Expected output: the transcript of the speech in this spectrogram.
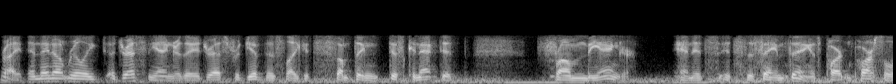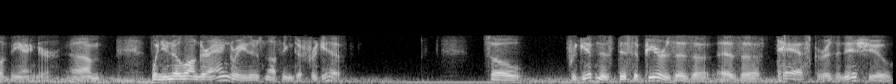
Right, and they don't really address the anger. They address forgiveness like it's something disconnected from the anger, and it's it's the same thing. It's part and parcel of the anger. Um, when you're no longer angry, there's nothing to forgive. So forgiveness disappears as a as a task or as an issue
